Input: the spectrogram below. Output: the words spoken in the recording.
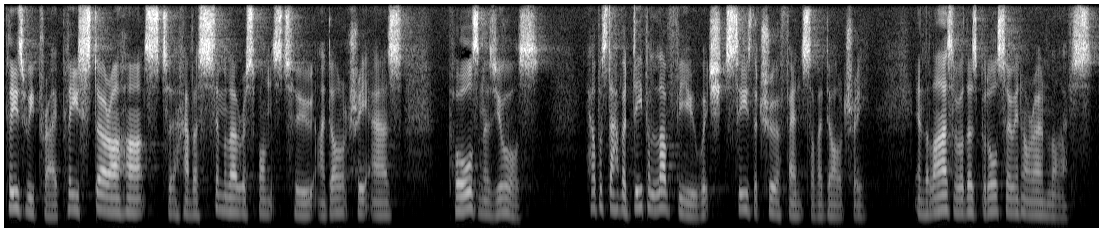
Please, we pray, please stir our hearts to have a similar response to idolatry as Paul's and as yours. Help us to have a deeper love for you, which sees the true offense of idolatry in the lives of others, but also in our own lives.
